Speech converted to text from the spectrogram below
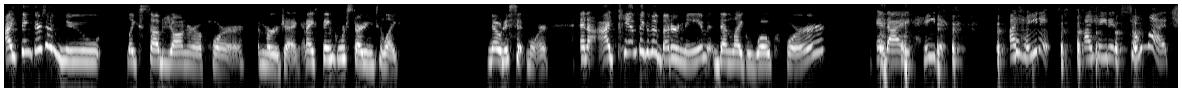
I think there's a new like subgenre of horror emerging. And I think we're starting to like notice it more. And I can't think of a better name than like woke horror and I hate it. I hate it. I hate it so much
